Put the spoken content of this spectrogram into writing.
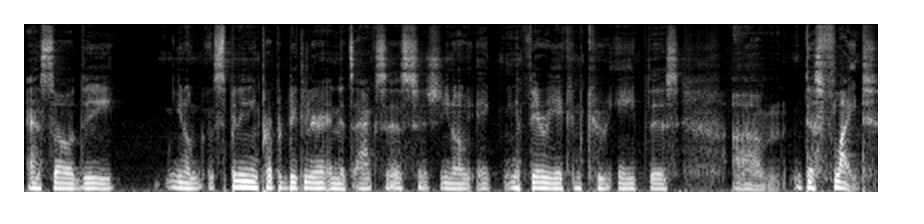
and so the you know spinning perpendicular in its axis you know it, in theory it can create this um, this flight,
